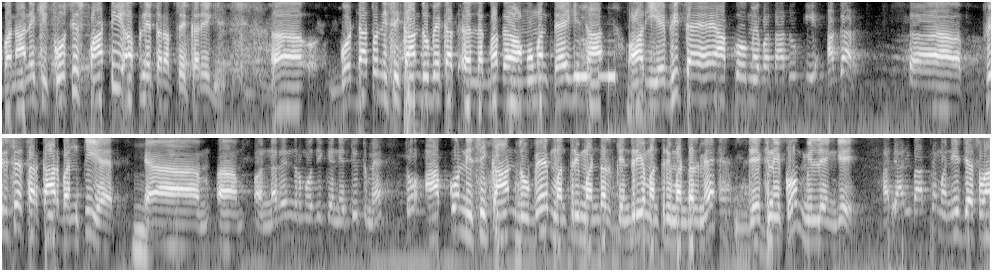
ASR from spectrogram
बनाने की कोशिश पार्टी अपने तरफ़ से करेगी। गोड्डा तो निशिकांत दुबे का लगभग अमूमन तय ही था। और ये भी तय है आपको मैं बता दूँ कि अगर फिर से सरकार बनती है हम्म। नरेंद्र मोदी के नेतृत्व में तो आपको निशिकांत दुबे मंत्रिमंडल केंद्रीय मंत्रिमंडल में देखने को मिलेंगे। हजारीबाग से मनीष जायसवाल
